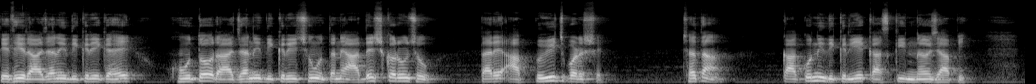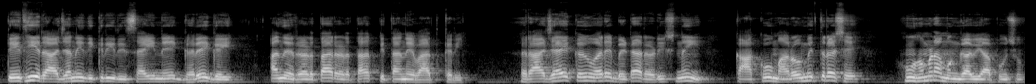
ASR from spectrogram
તેથી રાજાની દીકરી કહે, હું તો રાજાની દીકરી છું, તને આદેશ કરું છું, તારે આપવી જ પડશે. છતાં કાકુની દીકરીએ કાસકી ન જ આપી. તેથી રાજાની દીકરી રિસાઈને ઘરે ગઈ અને રડતા રડતા પિતાને વાત કરી. રાજાએ કહ્યું, અરે બેટા, રડીશ નહીં. કાકુ મારો મિત્ર છે. હું હમણાં મંગાવી આપું છું.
